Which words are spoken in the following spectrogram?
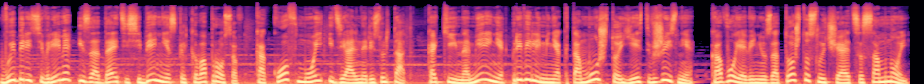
выберите время и задайте себе несколько вопросов. Каков мой идеальный результат? Какие намерения привели меня к тому, что есть в жизни? Кого я виню за то, что случается со мной?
